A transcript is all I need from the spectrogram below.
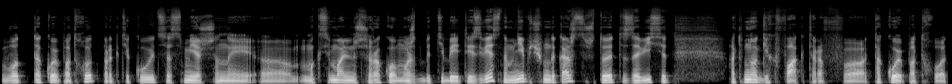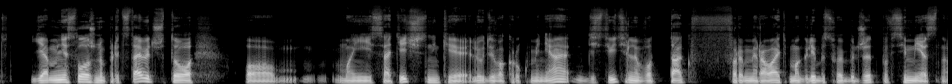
вот такой подход практикуется смешанный э, максимально широко. Может быть, тебе это известно. Мне почему-то кажется, что это зависит от многих факторов, э, такой подход. Я, мне сложно представить, что мои соотечественники, люди вокруг меня, действительно вот так формировать могли бы свой бюджет повсеместно.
